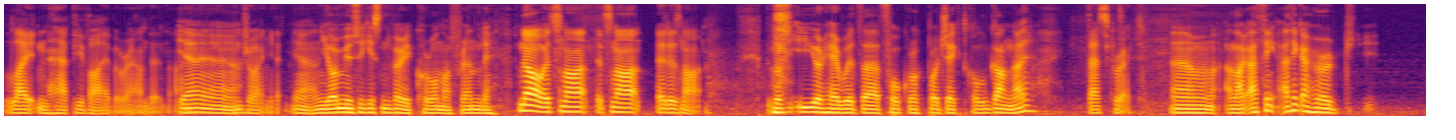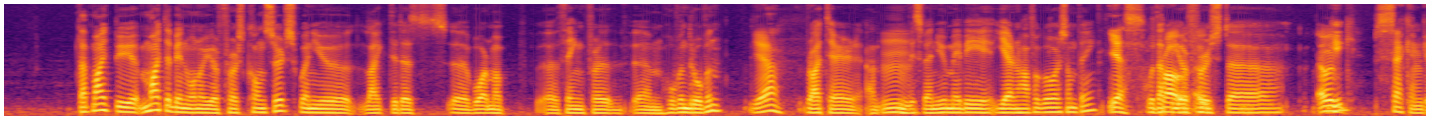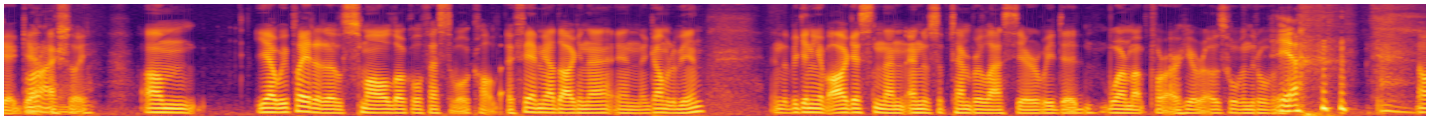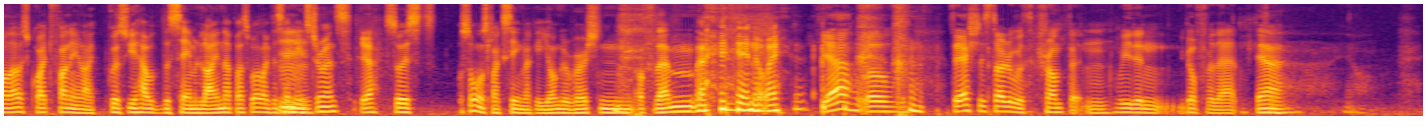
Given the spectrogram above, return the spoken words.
light and happy vibe around it. Yeah, yeah, yeah. enjoying it. Yeah, and your music isn't very corona friendly No, it's not. It's not. It is not. because you're here with a folk rock project called Gangar. That's correct. Um, and like I think I think I heard that might be might have been one of your first concerts when you like did a uh, warm up uh, thing for um, Hovendroven Yeah. right there at in Mm. this venue maybe a year and a half ago or something. Yes. Would that be your uh, first uh, gig? Second gig, yeah, Alright. actually. Um, yeah, we played at a small local festival called Eufemia-dagene in Gamlebyen in the beginning of August, and then end of September last year we did warm up for our heroes, Hovendroven. Yeah. no, that was quite funny, like because you have the same lineup as well, like the same Mm. instruments. Yeah. So it's it's almost like seeing like a younger version of them in a way. Yeah, well, they actually started with trumpet, and we didn't go for that. Yeah. of, you know,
